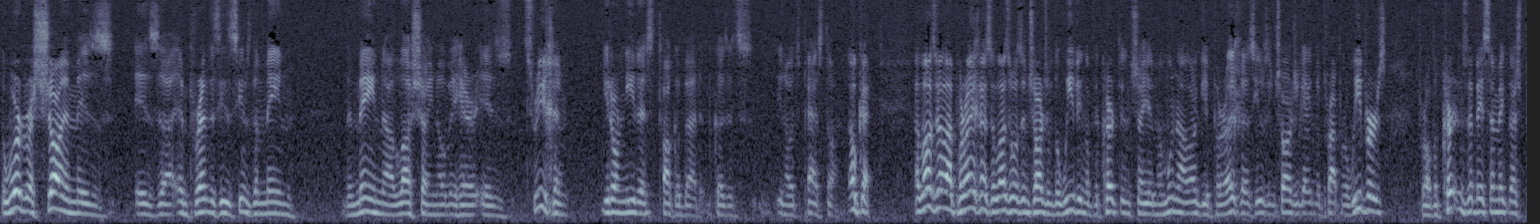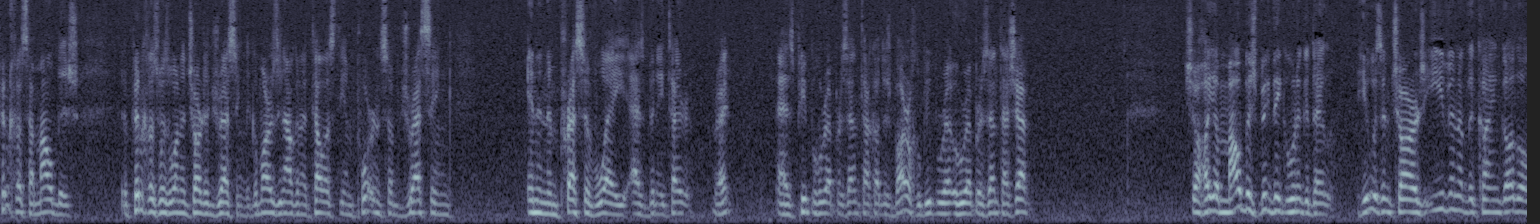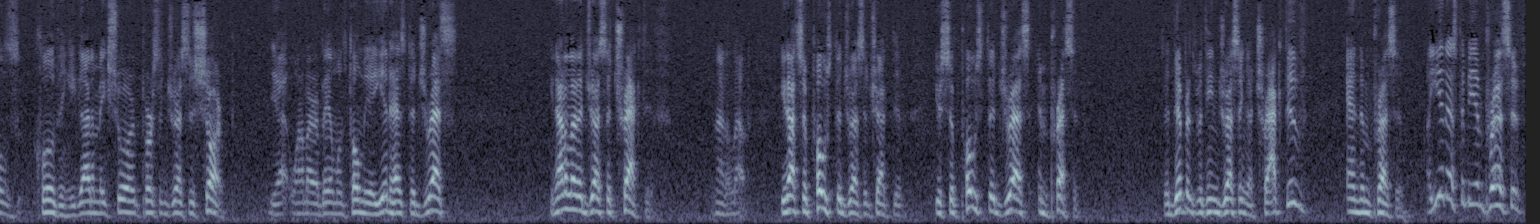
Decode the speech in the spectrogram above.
The word rashaim is is uh, in parentheses. It seems the main the main uh, lashain over here is tzrichim. You don't need us to talk about it because it's you know it's passed on. Okay. Elazar was in charge of the weaving of the curtains. Shaya Mamuna Alargi. He was in charge of getting the proper weavers for all the curtains the Beis Hamikdash. Pinchas Hamalbish. Uh, Pinchas was one in charge of dressing. The Gemara is now going to tell us the importance of dressing in an impressive way as Torah, right? As people who represent Hakadosh Baruch Hu, people who represent Hashem. Shahaya Malbish Big Gedela. He was in charge even of the Kain Gadol's clothing. You got to make sure a person dresses sharp. Yeah, one of my rebbeim once told me a yid has to dress. You're not allowed to dress attractive. Not allowed. You're not supposed to dress attractive. You're supposed to dress impressive. The difference between dressing attractive and impressive. A yid has to be impressive.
